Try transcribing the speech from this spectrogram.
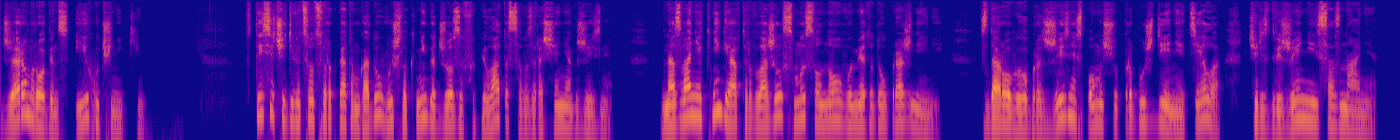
Джером Робинс и их ученики. В 1945 году вышла книга Джозефа Пилатеса «Возвращение к жизни». В название книги автор вложил смысл нового метода упражнений – здоровый образ жизни с помощью пробуждения тела через движение и сознание,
